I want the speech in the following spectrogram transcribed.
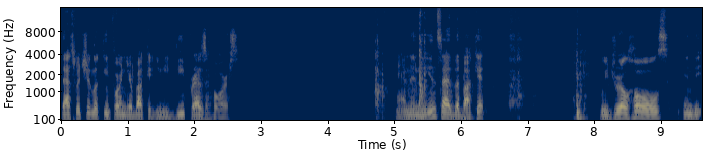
That's what you're looking for in your bucket. You need deep reservoirs. And then the inside of the bucket, we drill holes in the,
